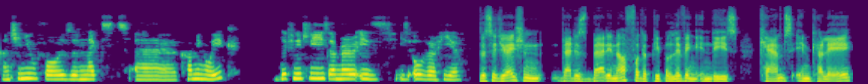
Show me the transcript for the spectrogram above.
continue for the next uh, coming week. Definitely, summer is is over here. The situation that is bad enough for the people living in these camps in Calais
